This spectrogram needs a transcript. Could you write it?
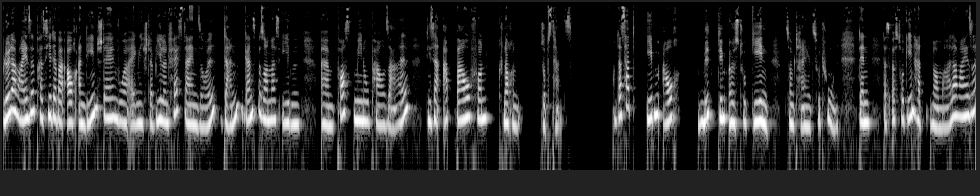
blöderweise passiert aber auch an den Stellen, wo er eigentlich stabil und fest sein soll, dann ganz besonders eben ähm, postmenopausal dieser Abbau von Knochensubstanz. Und das hat eben auch mit dem Östrogen zum Teil zu tun. Denn das Östrogen hat normalerweise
